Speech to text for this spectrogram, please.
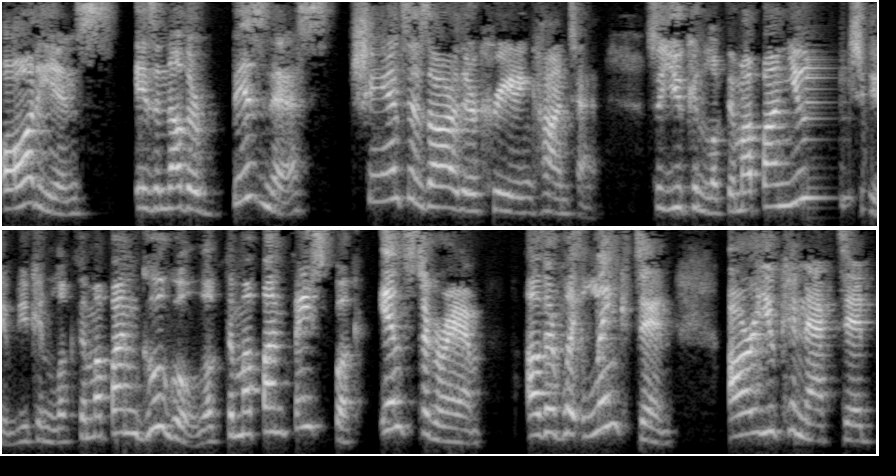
audience is another business, chances are they're creating content. So you can look them up on YouTube. You can look them up on Google, look them up on Facebook, Instagram, other place, LinkedIn. Are you connected?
